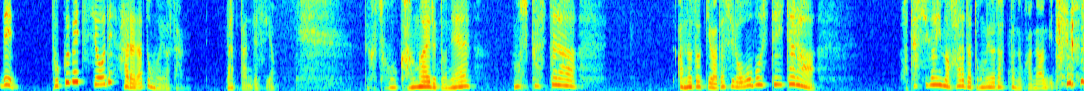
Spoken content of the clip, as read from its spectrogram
で特別賞で原田知世さんだったんですよ。だからそう考えるとねもしかしたらあの時私が応募していたら私が今原田知世だったのかなみたいなね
